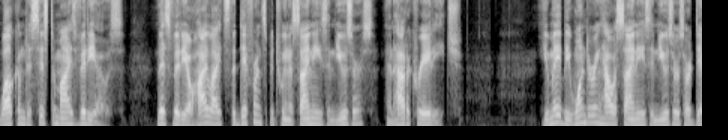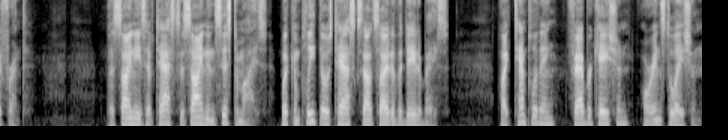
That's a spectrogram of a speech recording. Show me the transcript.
Welcome to Systemize Videos. This video highlights the difference between assignees and users and how to create each. You may be wondering how assignees and users are different. Assignees have tasks assigned in Systemize, but complete those tasks outside of the database, like templating, fabrication, or installation.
